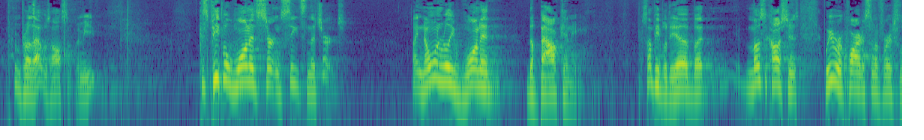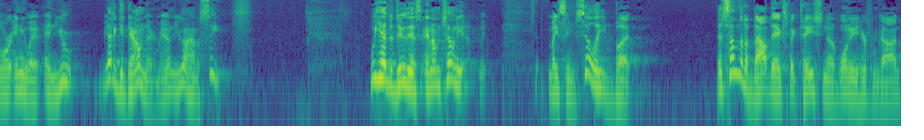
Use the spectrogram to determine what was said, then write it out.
bro, that was awesome. I mean, because people wanted certain seats in the church. Like, no one really wanted the balcony. Some people did, but most of the college students, we were required to sit on the first floor anyway, and you, you had to get down there, man. You're to have a seat. We had to do this, and I'm telling you, it may seem silly, but there's something about the expectation of wanting to hear from God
